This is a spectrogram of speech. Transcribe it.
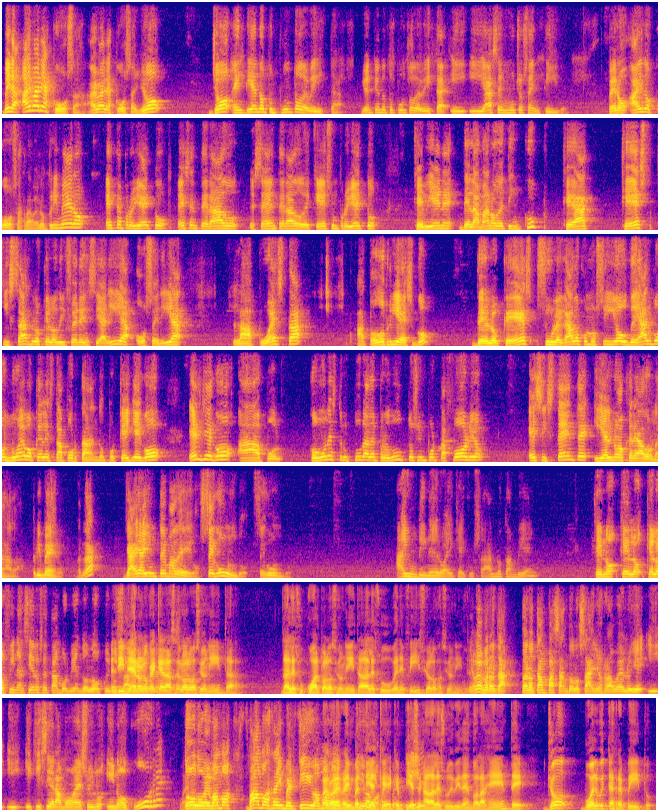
Mira, hay varias cosas, hay varias cosas. Yo, yo entiendo tu punto de vista, yo entiendo tu punto de vista y, hace mucho sentido. Pero hay dos cosas, Ravelo. Primero, este proyecto es enterado, se ha enterado de que es un proyecto que viene de la mano de Tim Cook, que, ha, que es quizás lo que lo diferenciaría o sería la apuesta a todo riesgo de lo que es su legado como CEO, de algo nuevo que él está aportando, porque llegó Él llegó a Apple con una estructura de productos y un portafolio existente y él no ha creado nada. Primero, ¿verdad? Ya ahí hay un tema de ego. Segundo, segundo, hay un dinero ahí que hay que usarlo también. Que, no, que, lo, que los financieros se están volviendo locos. el dinero lo que hay que dárselo a los accionistas. Darle su cuarto a los accionistas, darle su beneficio a los accionistas. pero, pero están pasando los años, Ravelo, y, y, quisiéramos eso y no, y no ocurre. Todo es vamos a, vamos a reinvertir, vamos pero a reinvertir. el que, que empiecen a darle su dividendo a la gente. Yo vuelvo y te repito.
